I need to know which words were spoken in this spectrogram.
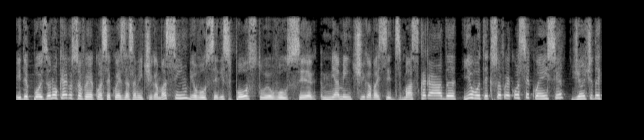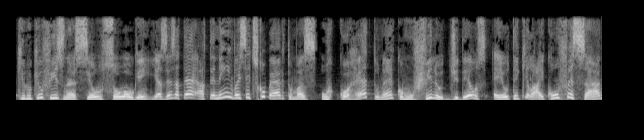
e depois eu não quero sofrer a consequência dessa mentira, mas sim, eu vou ser exposto, eu vou ser. Minha mentira vai ser desmascarada e eu vou ter que sofrer consequência diante daquilo que eu fiz, né? Se eu sou alguém, e às vezes até, até nem vai ser descoberto, mas o correto, né, como um filho de Deus, é eu ter que ir lá e confessar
